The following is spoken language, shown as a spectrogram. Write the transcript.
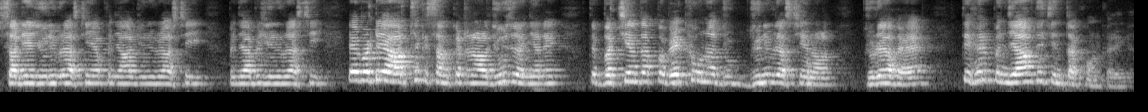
ਸਾਡੀਆਂ ਯੂਨੀਵਰਸਿਟੀਆਂ, ਪੰਜਾਬ ਯੂਨੀਵਰਸਿਟੀ, ਪੰਜਾਬੀ ਯੂਨੀਵਰਸਿਟੀ, ਇਹ ਵੱਡੇ ਆਰਥਿਕ ਸੰਕਟ ਨਾਲ ਜੂਝ ਰਹੀਆਂ ਨੇ ਤੇ ਬੱਚਿਆਂ ਦਾ ਭਵਿੱਖ ਉਹਨਾਂ ਯੂ- ਯੂਨੀਵਰਸਿਟੀਆਂ ਨਾਲ ਜੁੜਿਆ ਹੋਇਆ ਹੈ, ਤੇ ਫਿਰ ਪੰਜਾਬ ਦੀ ਚਿੰਤਾ ਕੌਣ ਕਰੇਗਾ?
